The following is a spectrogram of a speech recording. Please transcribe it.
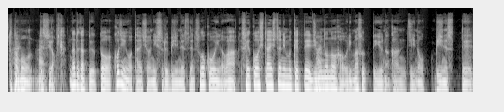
だと思うんですよ。なぜかっていうと個人を対象にするビジネスですごく多いのは成功したい人に向けて自分のノウハウを売りますっていうような感じのビジネスって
